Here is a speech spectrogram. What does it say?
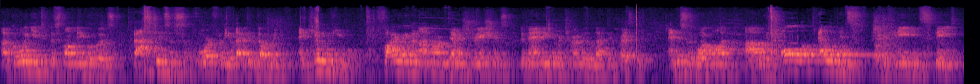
uh, going into the slum neighborhoods, bastions of support for the elected government, and killing people, firing on unarmed demonstrations, demanding the return of the elected president. And this is going on uh, with all elements of the Canadian state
